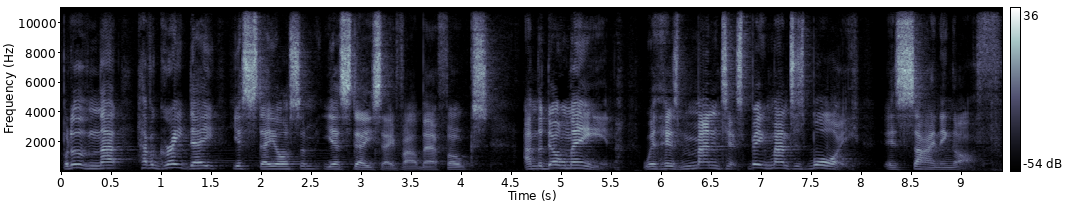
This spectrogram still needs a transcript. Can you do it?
But other than that, have a great day. You stay awesome. You stay safe out there, folks. And the domain with his mantis, big mantis boy, is signing off.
